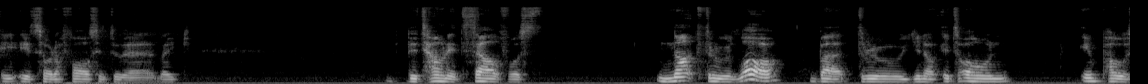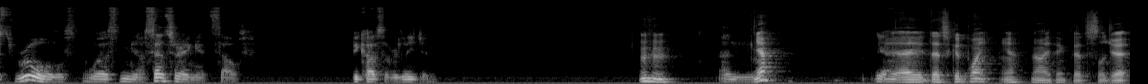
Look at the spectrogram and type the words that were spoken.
it, it sort of falls into the like the town itself was not through law, but through you know its own imposed rules was you know censoring itself because of religion. Mm-hmm. And Yeah. yeah, Yeah, that's a good point. Yeah, no, I think that's legit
